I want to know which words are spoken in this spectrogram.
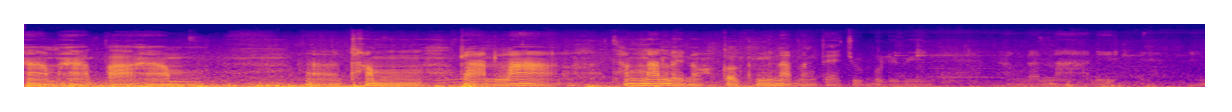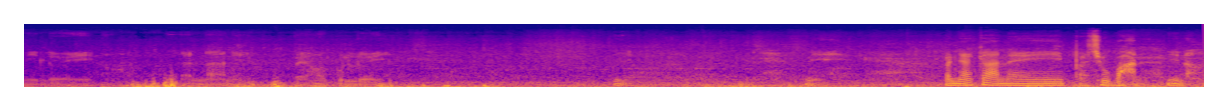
ห้ามหาป่าห้ามอ่าทำการล่าทั้งนั้นเลยเนาะก็คือนับตั้งแต่จุดบริเวณทางด้านหน้านี่นี่เลยเหน้านี่ไปหอดคุณเลยนี่นี่บรรยากาศในปัจจุบันนี่เนาะ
